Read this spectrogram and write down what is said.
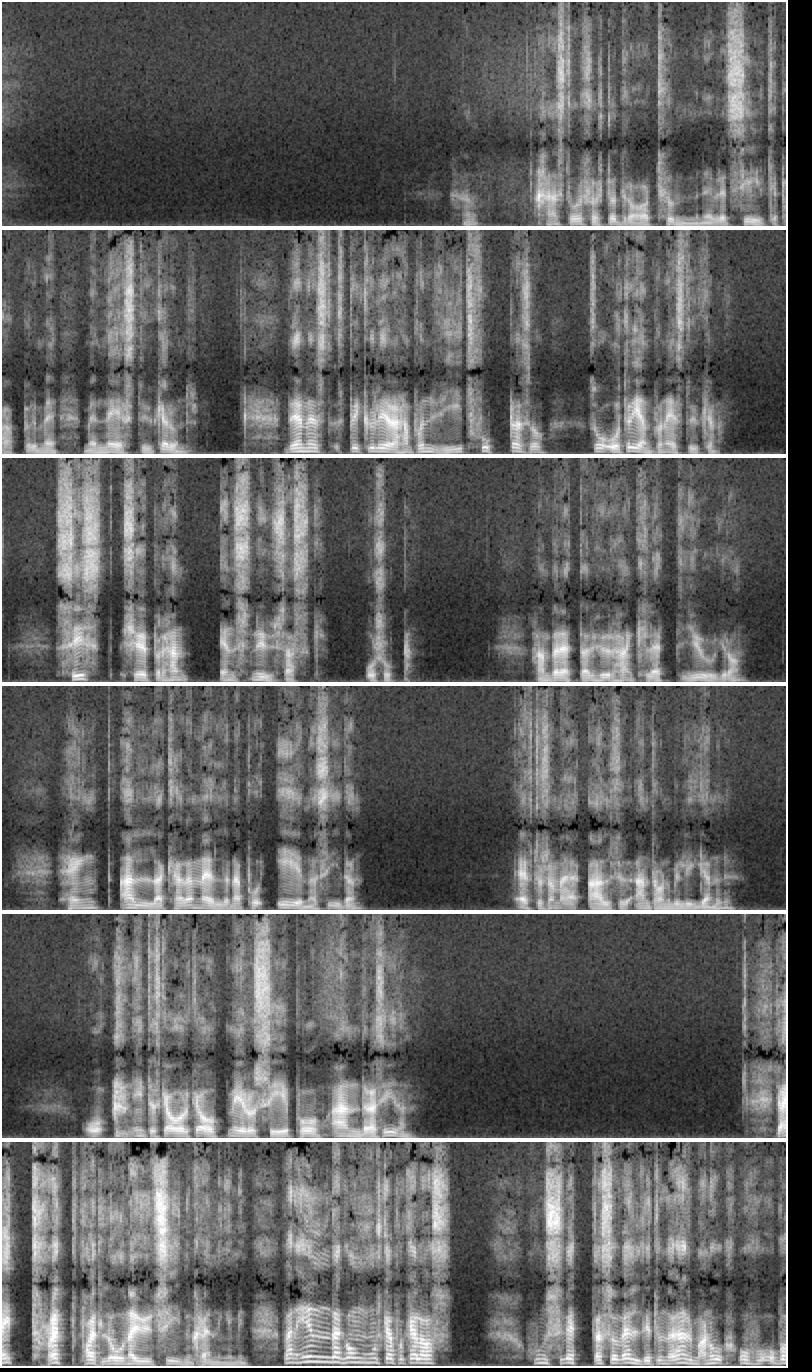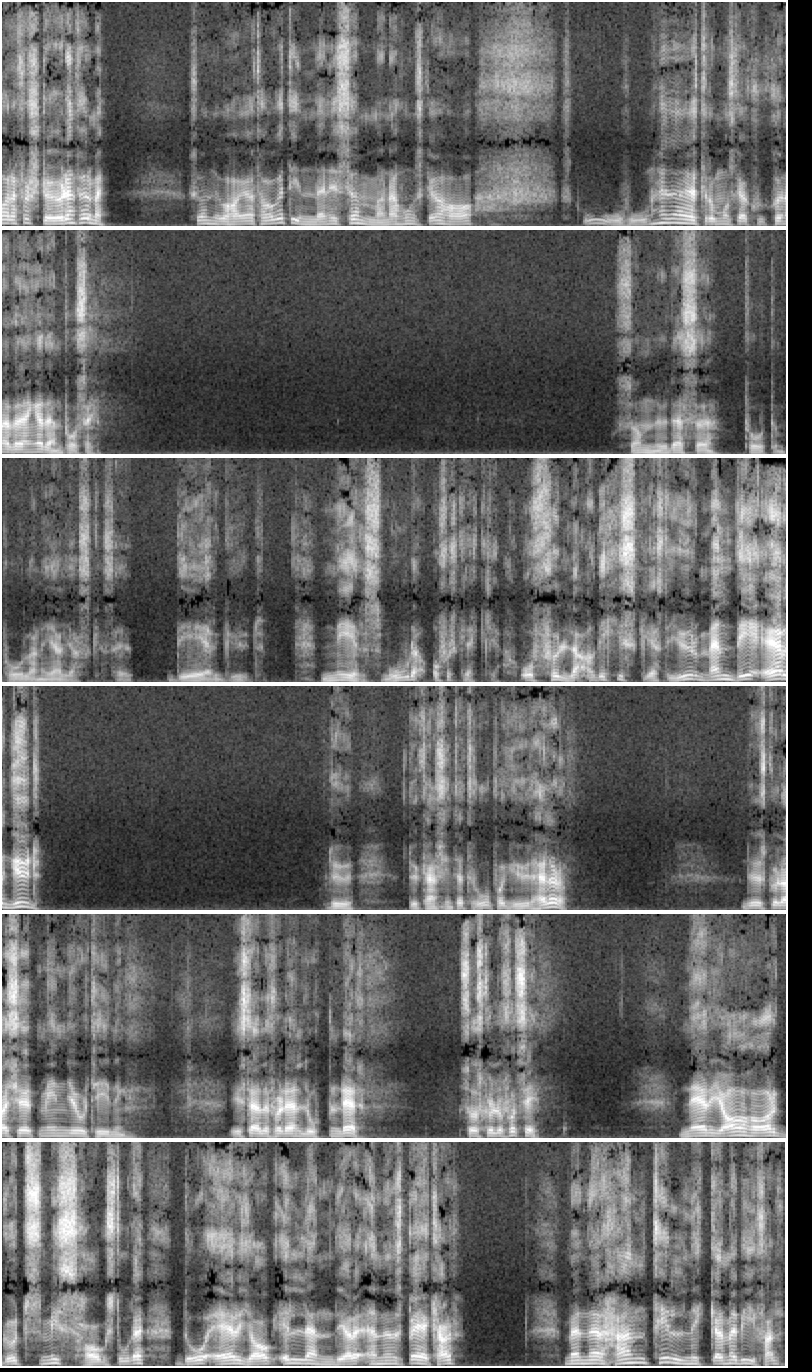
Han står först och drar tummen över ett silkepapper med, med näsdukar under. Därnäst spekulerar han på en vit skjorta, så, så återigen på näsdukarna. Sist köper han en snusask och skjorta. Han berättar hur han klätt julgran, hängt alla karamellerna på ena sidan eftersom Alfred antagligen blir liggande nu och inte ska orka upp mer och se på andra sidan. Jag är trött på att låna ut sidenklänningen min varenda gång hon ska på kalas. Hon svettas så väldigt under armarna och, och, och bara förstör den för mig. Så nu har jag tagit in den i sömmarna. Hon ska ha skohorn efter om hon ska kunna vränga den på sig. Som nu dessa totempålarna i Aljaska säger, det är Gud. Nersmorda och förskräckliga och fulla av de hiskligaste djur, men det är Gud. Du, Du kanske inte tror på Gud heller då? Du skulle ha köpt min jultidning istället för den lorten där. Så skulle du få se. När jag har Guds misshag, stod det, då är jag eländigare än en späkalv. Men när han tillnickar med bifall,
